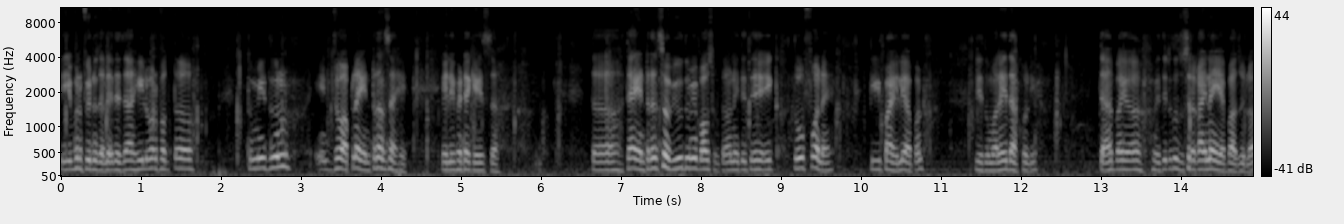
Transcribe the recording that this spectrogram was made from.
ती पण फिरून झाली. आहे त्याच्या हिलवर फक्त तुम्ही इथून जो आपला एंट्रन्स आहे एलिफंटा केव्सचा तर त्या एंट्रन्सचा व्ह्यू तुम्ही पाहू शकता. आणि तिथे एक तोफ पण आहे ती पाहिली आपण जी तुम्हालाही दाखवली. त्या व्यतिरिक्त दुसरं काही नाही आहे बाजूला.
